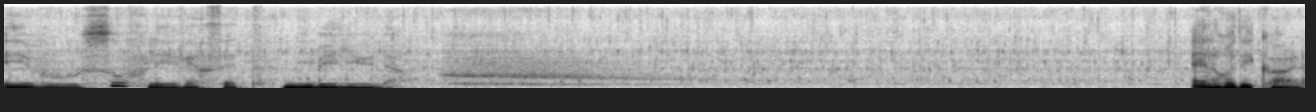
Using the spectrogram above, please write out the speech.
et vous soufflez vers cette libellule. Elle redécolle.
